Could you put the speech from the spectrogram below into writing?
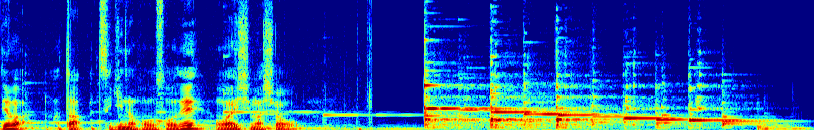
ではまた次の放送でお会いしましょう。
